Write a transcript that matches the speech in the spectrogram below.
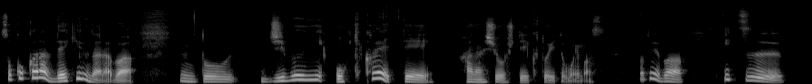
そこからできるならば、うんと、自分に置き換えて話をしていくといいと思います。例えば、いつ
